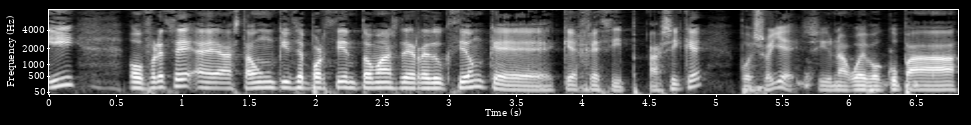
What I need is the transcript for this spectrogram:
y ofrece eh, hasta un 15% más de reducción que, que gzip. Así que, pues oye, si una web ocupa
